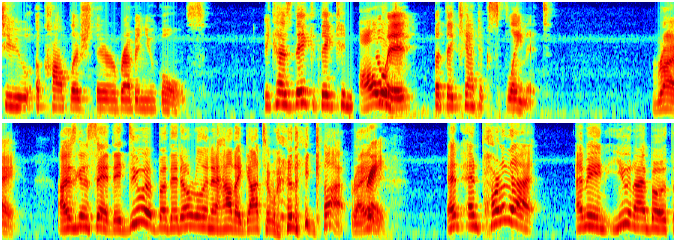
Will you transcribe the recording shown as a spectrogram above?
to accomplish their revenue goals. Because they they can All do of, it but they can't explain it. Right. I was gonna say they do it but they don't really know how they got to where they got right? Right. And and part of that i mean you and i both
